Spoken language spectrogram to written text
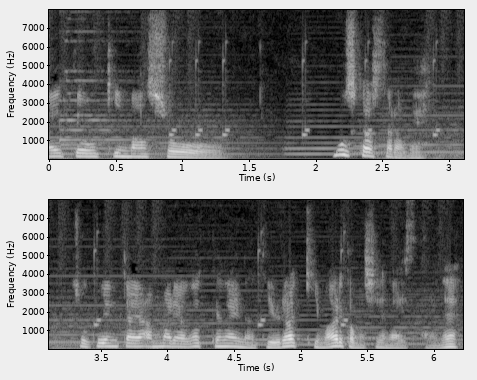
えておきましょう。もしかしたらね、直縁体あんまり上がってないなんていうラッキーもあるかもしれないですからね。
